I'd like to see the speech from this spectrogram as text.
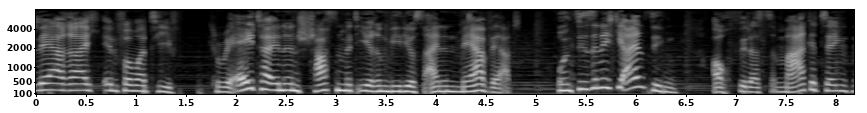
lehrreich, informativ. CreatorInnen schaffen mit ihren Videos einen Mehrwert. Und sie sind nicht die einzigen. Auch für das Marketing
